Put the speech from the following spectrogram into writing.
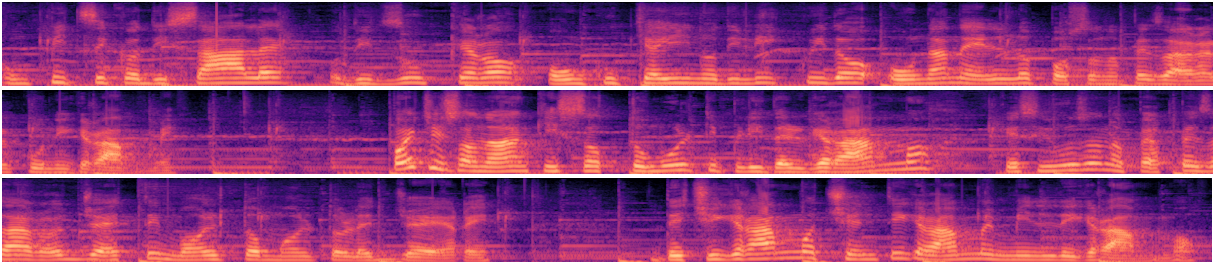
un pizzico di sale o di zucchero o un cucchiaino di liquido o un anello possono pesare alcuni grammi. Poi ci sono anche i sottomultipli del grammo che si usano per pesare oggetti molto molto leggeri. Decigrammo, centigrammo e milligrammo.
